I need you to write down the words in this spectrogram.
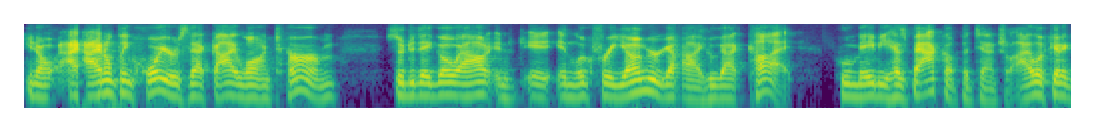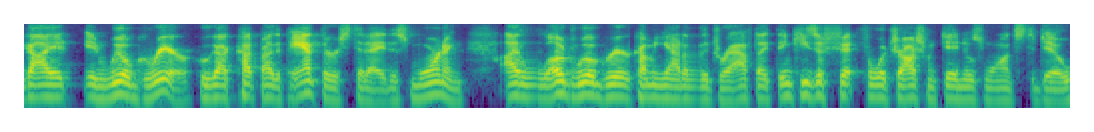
you know, I, I don't think Hoyer's that guy long term. So do they go out and, and look for a younger guy who got cut, who maybe has backup potential? I look at a guy in Will Grier who got cut by the Panthers today, this morning. I loved Will Grier coming out of the draft. I think he's a fit for what Josh McDaniels wants to do.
